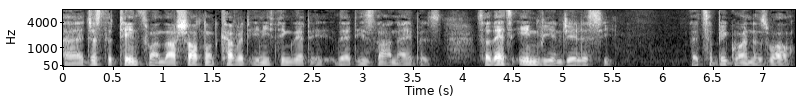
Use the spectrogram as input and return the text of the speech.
uh, just the tenth one. Thou shalt not covet anything that that is thy neighbour's. So that's envy and jealousy. That's a big one as well,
